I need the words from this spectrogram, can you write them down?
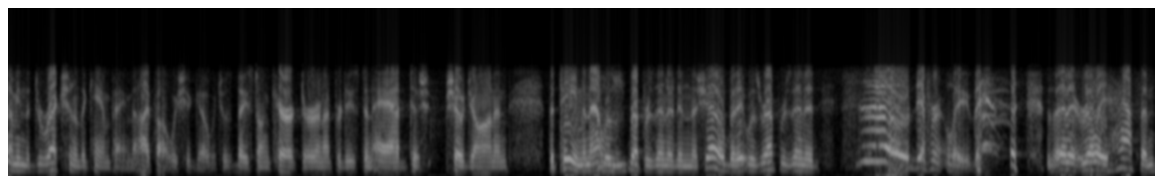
I mean, the direction of the campaign that I thought we should go, which was based on character, and I produced an ad to sh- show John and the team, and that was Mhm. represented in the show, but it was represented so differently than it really happened.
